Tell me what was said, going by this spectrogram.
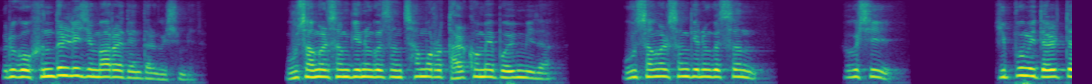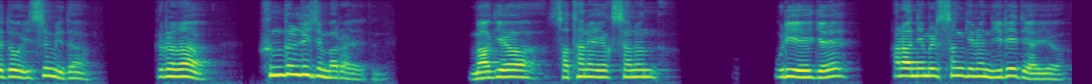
그리고 흔들리지 말아야 된다는 것입니다. 우상을 섬기는 것은 참으로 달콤해 보입니다. 우상을 섬기는 것은 그것이 기쁨이 될 때도 있습니다. 그러나 흔들리지 말아야 된다. 마귀와 사탄의 역사는 우리에게 하나님을 섬기는 일에 대하여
